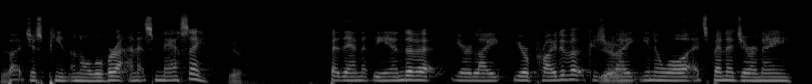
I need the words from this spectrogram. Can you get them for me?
Yeah. but just painting all over it and it's messy. Yeah. But then at the end of it, you're like, you're proud of it because you're like, you know what, it's been a journey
